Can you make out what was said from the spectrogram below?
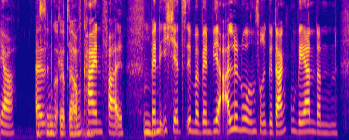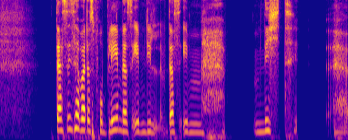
Ja, also auf keinen Fall. Mhm. Wenn ich jetzt immer, wenn wir alle nur unsere Gedanken wären, dann das ist aber das Problem, dass eben die, dass eben nicht äh,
